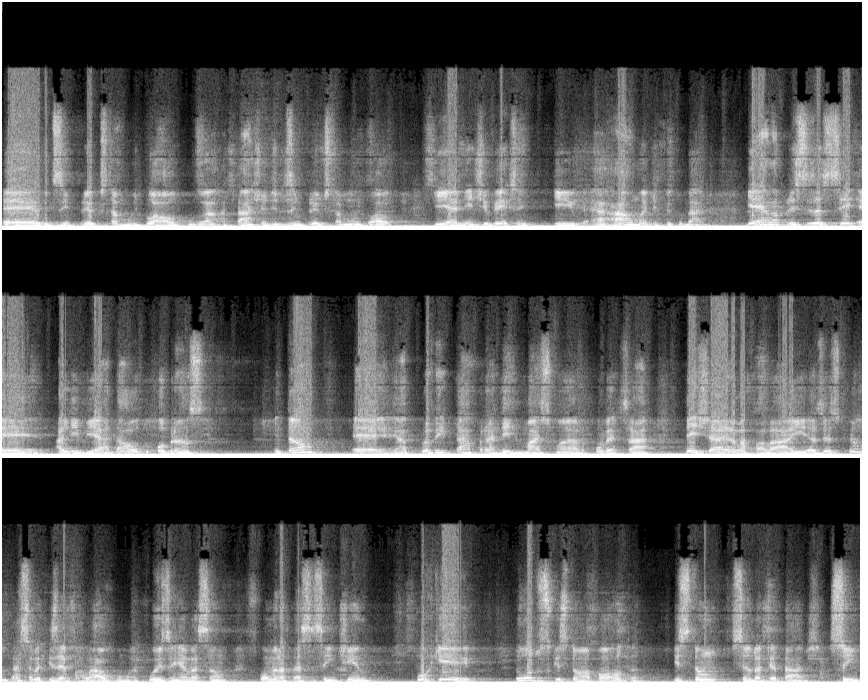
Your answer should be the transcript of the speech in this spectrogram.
é, o desemprego está muito alto, a, taxa de desemprego está muito alta e a gente vê assim, que há uma dificuldade. E ela precisa se é, aliviar da autocobrança. Então, é, aproveitar para rir mais com ela, conversar, deixar ela falar e às vezes perguntar se ela quiser falar alguma coisa em relação a como ela está se sentindo, porque todos que estão à volta estão sendo afetados. Sim,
